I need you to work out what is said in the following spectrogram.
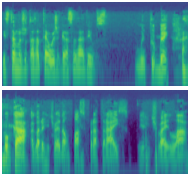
estamos juntas até hoje, graças a Deus. Muito bem. O K, agora a gente vai dar um passo para trás e a gente vai lá.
